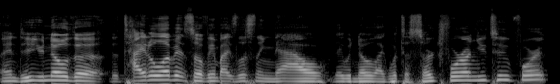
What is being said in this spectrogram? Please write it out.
And do you know the the title of it? So if anybody's listening now, they would know like what to search for on YouTube for it.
